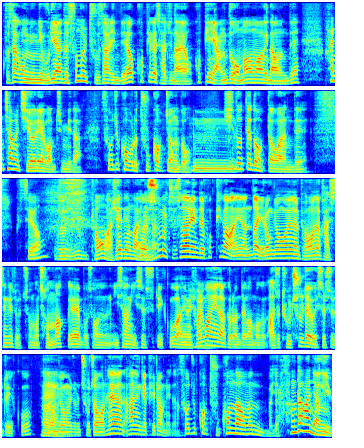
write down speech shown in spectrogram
9406님, 우리 아들 22살인데요. 코피가 자주 나요. 코피 양도 어마어마하게 나오는데 한참을 지혈해야 멈춥니다. 소주컵으로 두 컵 정도. 음. 시도 때도 없다고 하는데 글쎄요. 어, 이거 병원 가셔야 되는 거 아니에요? 22살인데 코피가 많이 난다 이런 경우에는 병원을 가시는 게 좋죠. 뭐 점막에 무슨 이상이 있을 수도 있고 아니면 혈관이나 그런 데가 막 아주 돌출되어 있을 수도 있고 그런 네. 경우는 좀 조정을 해야 하는 게 필요합니다. 소주컵 두 컵 나오면 뭐 야, 상당한 양이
